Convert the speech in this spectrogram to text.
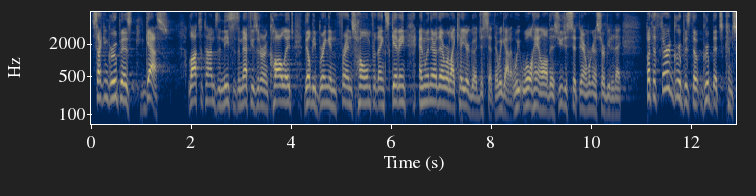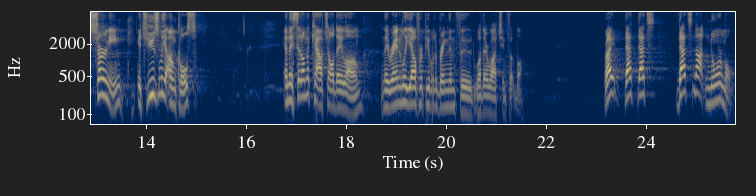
Second group is guests. Lots of times, the nieces and nephews that are in college, they'll be bringing friends home for Thanksgiving. And when they're there, we're like, hey, you're good. Just sit there. We got it. We, will handle all this. You just sit there and we're going to serve you today. But the third group is the group that's concerning. It's usually uncles. And they sit on the couch all day long and they randomly yell for people to bring them food while they're watching football. Right? That, that's, that's not normal.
